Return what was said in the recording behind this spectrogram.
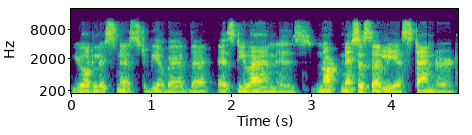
your listeners to be aware that SD-WAN is not necessarily a standard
